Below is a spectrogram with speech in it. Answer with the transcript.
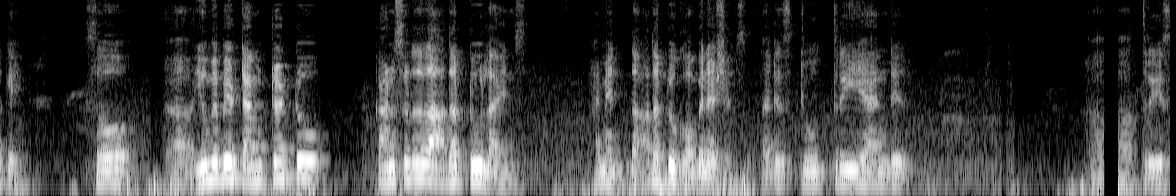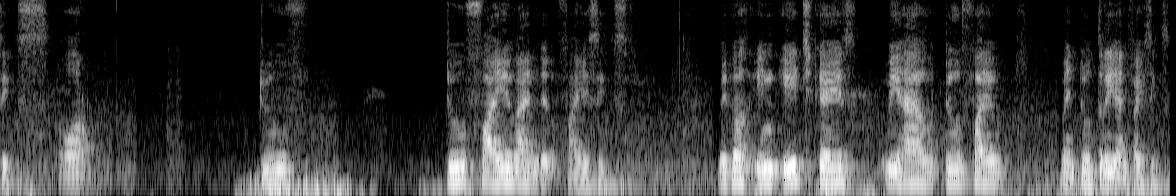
Okay so you may be tempted to consider the other two lines I mean the other two combinations that is two three and three six or 2 2 5 and 5 6 because in each case we have 2 5 I mean 2 3 and 5 6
